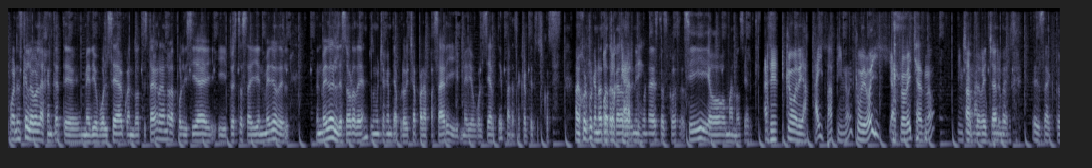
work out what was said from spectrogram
Bueno, es que luego la gente te medio bolsea cuando te está agarrando la policía y, tú estás ahí en medio del, en medio del desorden, pues mucha gente aprovecha para pasar y medio bolsearte para sacarte tus cosas. A lo mejor porque no te ha tocado ver ninguna de estas cosas, sí, o manosearte. Así como de, ay papi, ¿no? Es como de, uy, aprovechas, ¿no? Aprovechando. Exacto.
